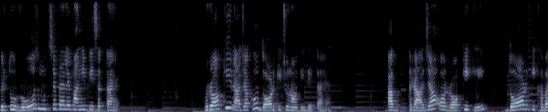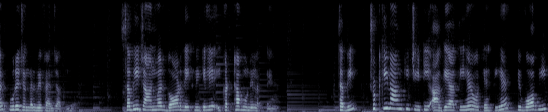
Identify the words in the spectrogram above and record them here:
फिर तू रोज मुझसे पहले पानी पी सकता है। रॉकी राजा को दौड़ की चुनौती देता है। अब राजा और रॉकी की दौड़ की खबर पूरे जंगल में फैल जाती है। सभी जानवर दौड़ देखने के लिए इकट्ठा होने लगते हैं। तभी छुटकी नाम की चींटी आगे आती है और कहती है कि वह भी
